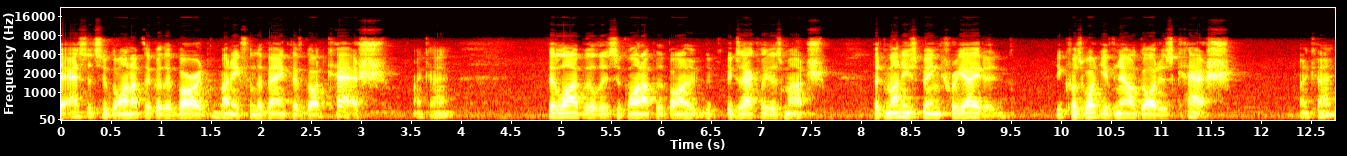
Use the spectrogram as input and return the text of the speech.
assets have gone up, they've got their borrowed money from the bank, they've got cash, okay? Their liabilities have gone up by exactly as much. But money's being created because what you've now got is cash, okay?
